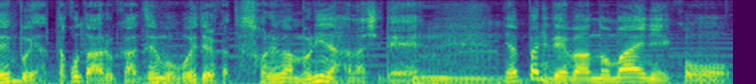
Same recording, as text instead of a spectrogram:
全部やったことあるか全部覚えてるかってそれは無理な話あでうん。やっぱり出番の前にこ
